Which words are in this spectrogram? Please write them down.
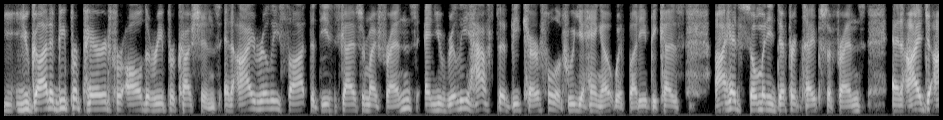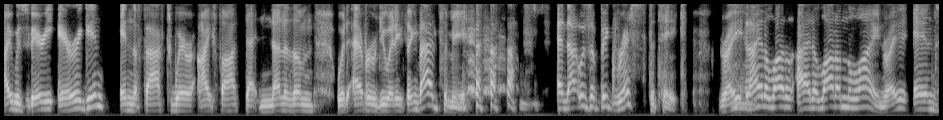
you got to be prepared for all the repercussions. And I really thought that these guys are my friends, and you really have to be careful of who you hang out with, buddy, because I had so many different types of friends, and I I was very arrogant in the fact where I thought that none of them would ever do anything bad to me, and that was a big risk to take, right? Mm-hmm. And I had a lot of I had a lot on the line, right? And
